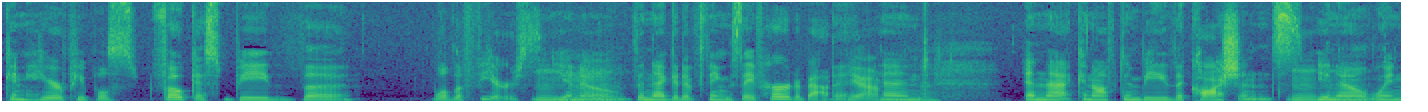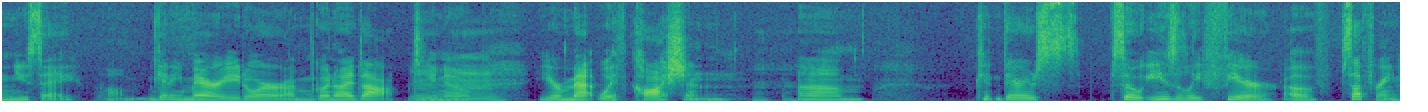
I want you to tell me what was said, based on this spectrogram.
can hear people's focus be the, well, the fears, you mm-hmm. know, the negative things they've heard about it. Yeah. And, mm-hmm. and that can often be the cautions, you know, mm-hmm. when you say, well, I'm getting married or I'm going to adopt, you know, you're met with caution. Um, c- there's so easily fear of suffering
